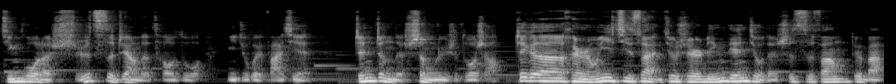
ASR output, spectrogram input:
经过了十次这样的操作，你就会发现真正的胜率是多少。这个很容易计算，就是零点九的十次方，对吧？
